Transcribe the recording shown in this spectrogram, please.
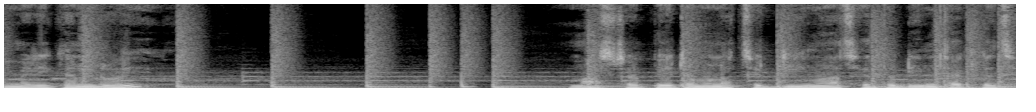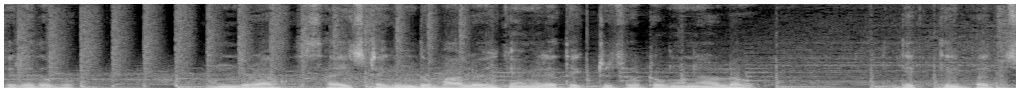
আমেরিকান রুই। মাছটার পেটে মনে হচ্ছে ডিম আছে তো ডিম থাকলে ছেড়ে দেবো। বন্ধুরা সাইজটা কিন্তু ভালোই ক্যামেরাতে একটু ছোট মনে হলো। দেখতেই পাচ্ছ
